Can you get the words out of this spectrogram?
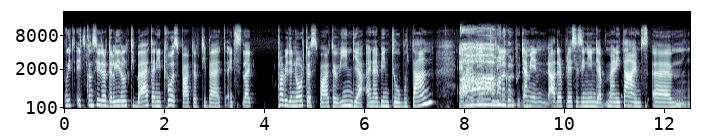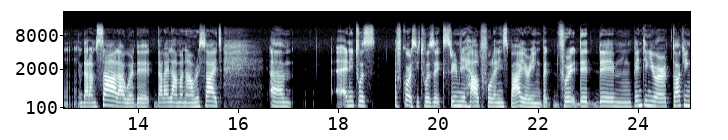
which it's considered the little Tibet, and it was part of Tibet. It's like probably the northest part of India, and I've been to Bhutan. And Ah, I I've been wanna go to Bhutan. I mean, other places in India many times. Um, Dharamsala, where the Dalai Lama now resides. Um, and it was of course it was extremely helpful and inspiring but for the the um, painting you are talking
